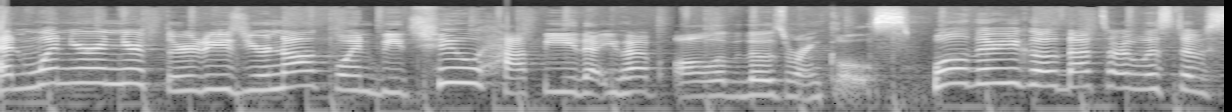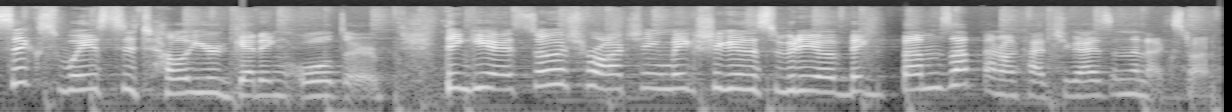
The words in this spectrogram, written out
And when you're in your 30s, you're not going to be too happy that you have all of those wrinkles. Well, there you go, that's our list of 6 ways to tell you're getting older. Thank you guys so much for watching, make sure you give this video a big thumbs up, and I'll catch you guys in the next one.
